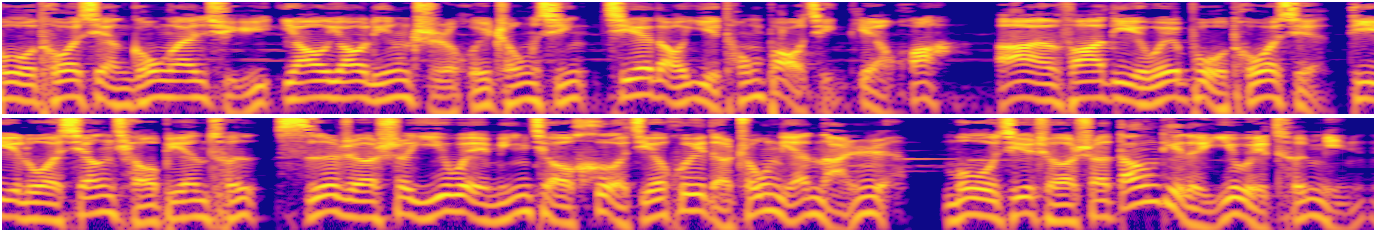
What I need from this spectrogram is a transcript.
布拖县公安局幺幺零指挥中心接到一通报警电话，案发地为布拖县地洛乡桥边村，死者是一位名叫贺杰辉的中年男人，目击者是当地的一位村民。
